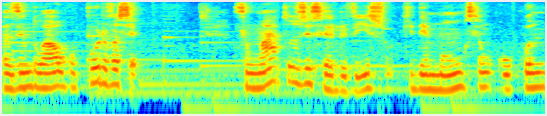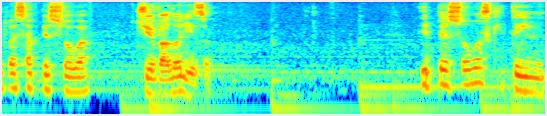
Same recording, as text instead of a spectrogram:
fazendo algo por você. São atos de serviço que demonstram o quanto essa pessoa te valoriza e pessoas que têm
